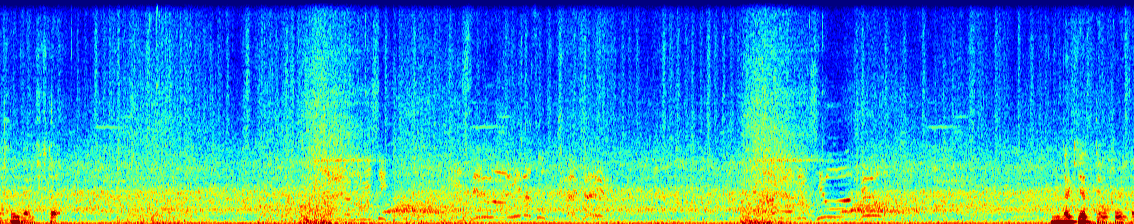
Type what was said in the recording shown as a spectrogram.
本来に来た。こんだけやってもこれか。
